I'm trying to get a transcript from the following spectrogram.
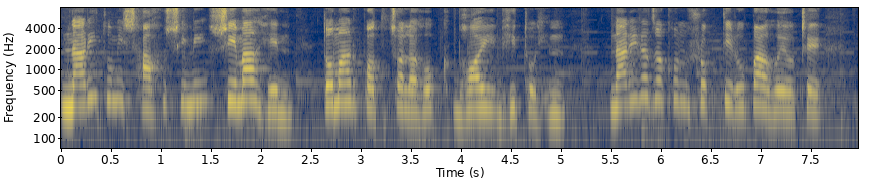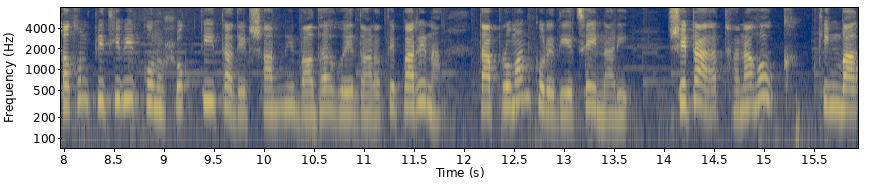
নারী তুমি সাহসিনী, সীমাহীন। তোমার পথ চলা হোক, ভয় ভীতহীন। নারীরা যখন শক্তি রূপা হয়ে ওঠে, তখন পৃথিবীর কোনো শক্তি তাদের সামনে বাধা হয়ে দাঁড়াতে পারে না, তা প্রমাণ করে দিয়েছে এই নারী। সেটা থানা হোক কিংবা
